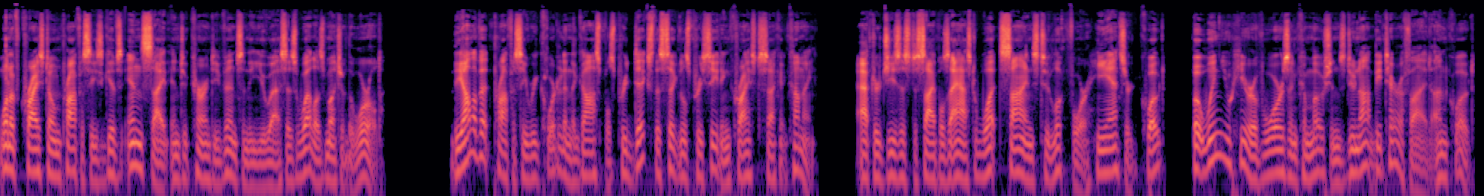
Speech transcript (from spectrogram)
One of Christ's own prophecies gives insight into current events in the U.S. as well as much of the world. The Olivet prophecy recorded in the Gospels predicts the signals preceding Christ's second coming. After Jesus' disciples asked what signs to look for, he answered, quote, But when you hear of wars and commotions, do not be terrified. Unquote.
